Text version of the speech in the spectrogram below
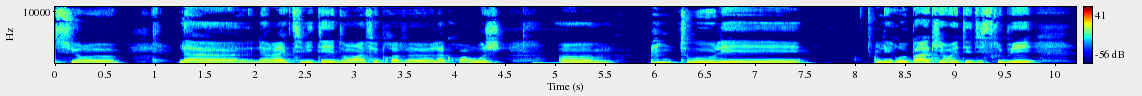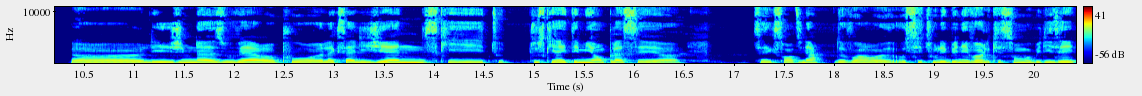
sur la, la, réactivité dont a fait preuve la Croix-Rouge. Euh, tous les, les repas qui ont été distribués, euh, les gymnases ouverts pour l'accès à l'hygiène, ce qui, tout, tout, ce qui a été mis en place, c'est euh, c'est extraordinaire de voir euh, aussi tous les bénévoles qui sont mobilisés,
